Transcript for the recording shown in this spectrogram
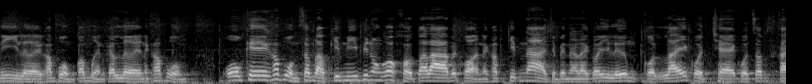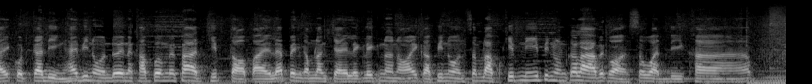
นี่เลยครับผมก็เหมือนกันเลยนะครับผม โอเคครับผมสำหรับคลิปนี้พี่น้องก็ขอตาลาไปก่อนนะครับ คลิปหน้าจะเป็นอะไรก็อย่าลืมกดไลค์กดแชร์กด subscribe กดกระดิ่งให้พี่นนท์ด้วยนะครับ เพื่อไม่พลาดคลิปต่อไป และเป็นกำลังใจเล็ก ๆ น้อยๆกับพี่นนท์สำหรับคลิปนี้พี่นนท์ก็ลาไปก่อน สวัสดีครับ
